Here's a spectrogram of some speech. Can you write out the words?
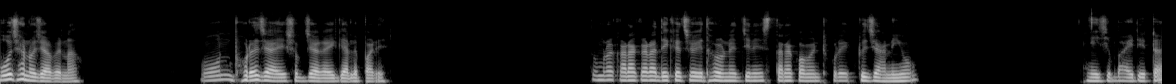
বোঝানো যাবে না। মন ভরে যায় এসব জায়গায় গেলে পারে। তোমরা কারা কারা দেখেছ এই ধরনের জিনিস, তারা কমেন্ট করে একটু জানিও। এই যে বাইরেটা,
